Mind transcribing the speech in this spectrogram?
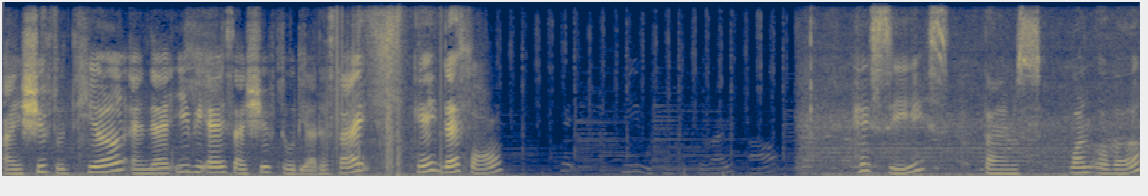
I shift to here and then EVS I shift to the other side. Okay, therefore, HC times 1 over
